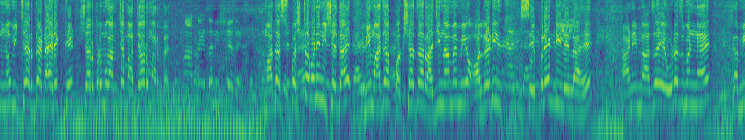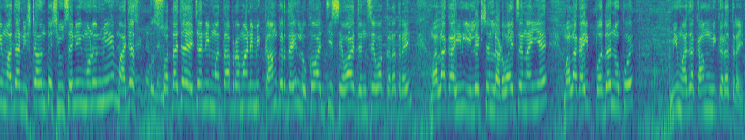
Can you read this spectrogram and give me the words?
न विचारता डायरेक्ट थेट शहरप्रमुख आमच्या माथ्यावर मारतात मग आता याचा निषेध आहे. माझा स्पष्टपणे निषेध आहे. मी माझ्या पक्षाचा राजीनामा मी ऑलरेडी सेपरेट दिलेला आहे. आणि माझं एवढंच म्हणणं आहे का मी माझा निष्ठावंत शिवसैनिक म्हणून मी माझ्या स्व- स्वतःच्या ह्याच्यानी मताप्रमाणे मी काम करत राहीन. लोकांची सेवा जनसेवा करत राहीन. मला काही इलेक्शन लढवायचं नाही आहे मला काही पदं नको आहेत. मी माझं काम मी करत राहीन.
